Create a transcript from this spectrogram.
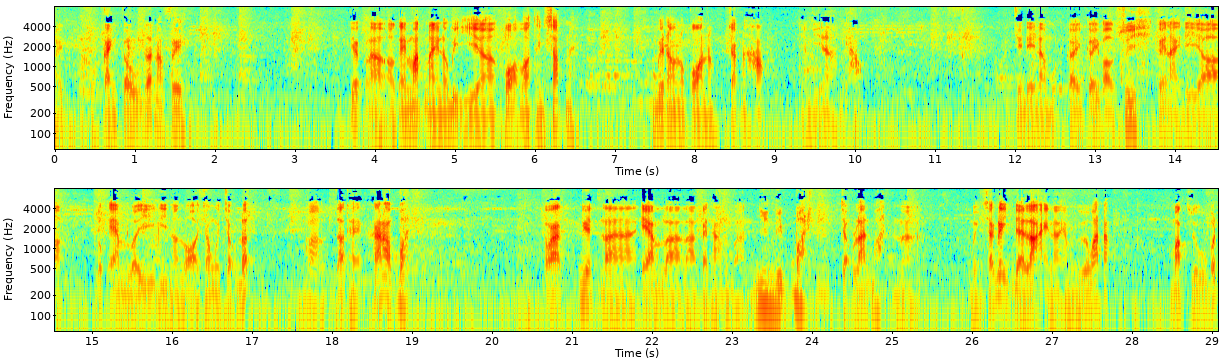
Đấy, một cành câu rất là phê. Tiếc là ở cái mắt này nó bị ờ, cọ vào thanh sắt này. Không biết nào nó còn không? Chắc là hỏng. Em nghĩ là bị hỏng. Trên đây là một cây cây bảo suy. Cây này thì uh, lúc em lấy thì là nó ở trong cái chậu đất và giá thể khá là bẩn. Các bác biết là em là là cái thằng mà nhìn thấy bẩn chậu lan bẩn là mình xác định để lại là em ngứa mắt lắm mặc dù bất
